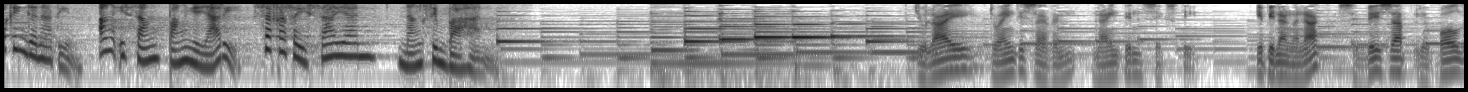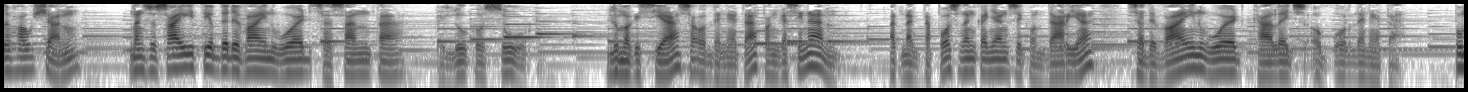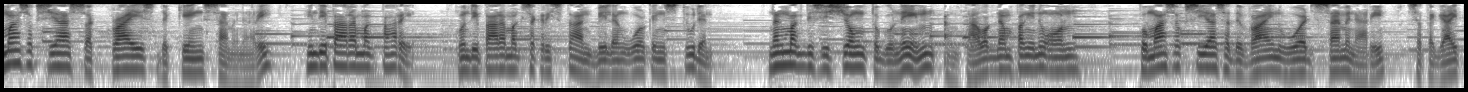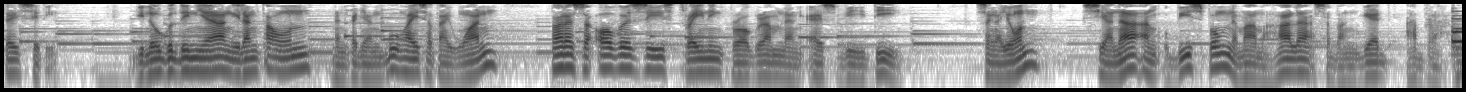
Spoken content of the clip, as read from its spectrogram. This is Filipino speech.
Pakinggan natin ang isang pangyayari sa kasaysayan ng simbahan. July 27, 1960 Ipinanganak si Bishop Leopoldo Hausian ng Society of the Divine Word sa Santa Ilocos Sur. Lumaki siya sa Ordaneta, Pangasinan at nagtapos ng kanyang sekundarya sa Divine Word College of Ordaneta. Pumasok siya sa Christ the King Seminary hindi para magpare, kundi para magsakristan bilang working student. Nang magdesisyong tugunin ang tawag ng Panginoon, pumasok siya sa Divine Word Seminary sa Tagaytay City. Ginugol din niya ang ilang taon ng kanyang buhay sa Taiwan para sa Overseas Training Program ng SVD. Sa ngayon, siya na ang obispong namamahala sa Bangged, Abra.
